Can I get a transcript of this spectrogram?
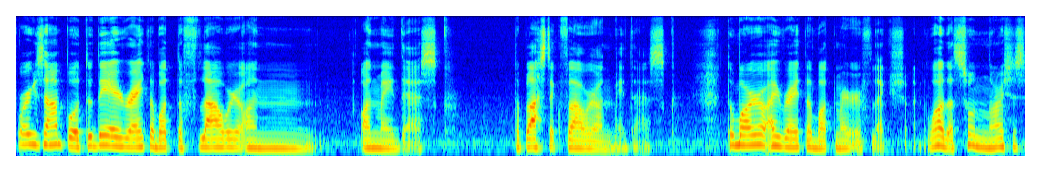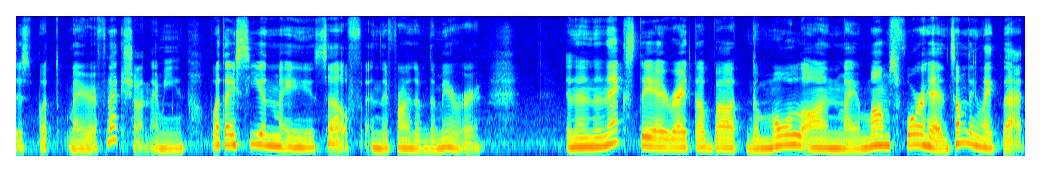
For example, today I write about the flower on on my desk. the plastic flower on my desk. Tomorrow I write about my reflection. Wow, that's so narcissist, but my reflection. I mean, what I see in myself in the front of the mirror. And then the next day I write about the mole on my mom's forehead, something like that.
